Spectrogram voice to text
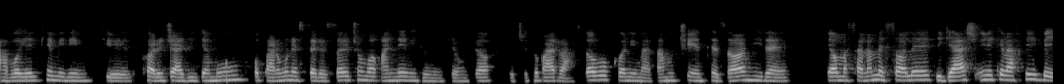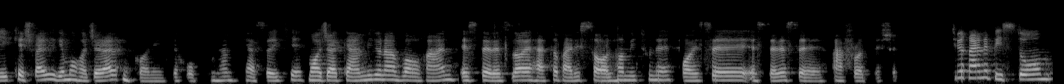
اوایل که میریم توی کار جدیدمون خب برامون استرس چون واقعا نمی‌دونیم که اونجا چطور باید رفتار بکنیم از همون چی انتظار میره. یا مثلا مثال دیگهش اینه که وقتی به یک کشور دیگه مهاجرت می‌کنیم که خب اون هم کسایی که مهاجرت کردن می‌دونن واقعا استرس حتی برای سالها می‌تونه باعث استرس افراد بشه. توی قرن بیستم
